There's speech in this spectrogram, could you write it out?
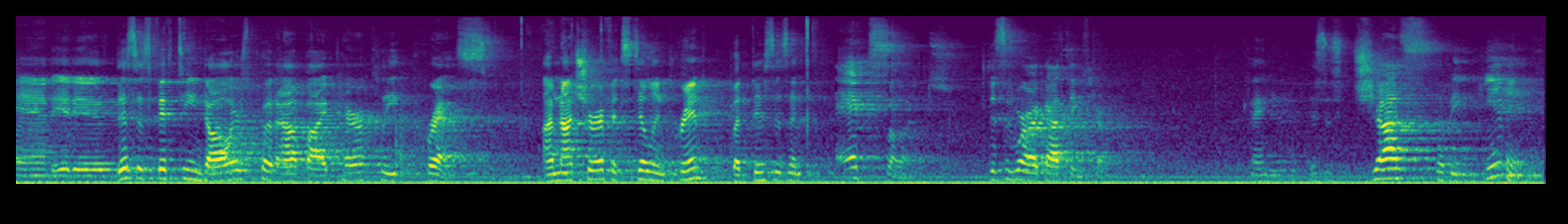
and it is, this is $15 put out by Paraclete Press. I'm not sure if it's still in print, but this is an excellent, this is where I got these from. Okay? This is just the beginning.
